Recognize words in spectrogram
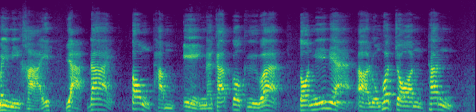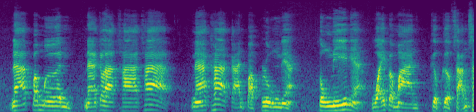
ไม่มีขาย อยากได้ต้องทำเองนะครับ ก็คือว่าตอนนี้เนี่ยอ่าหลวงพ่อจรท่านนะประเมินนะราคาค่านะค่าการปรับปรุงเนี่ยตรงนี้เนี่ยไว้ประมาณเกือบเกือบสามแส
